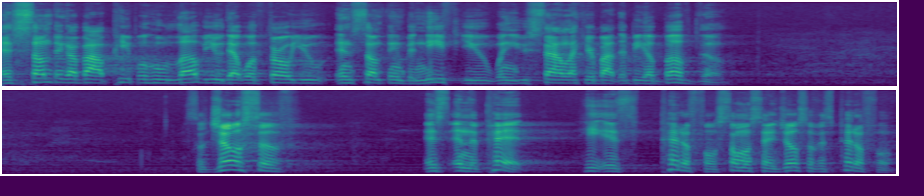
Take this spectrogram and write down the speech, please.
And something about people who love you that will throw you in something beneath you when you sound like you're about to be above them. So Joseph is in the pit. He is pitiful. Someone say, Joseph is pitiful.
